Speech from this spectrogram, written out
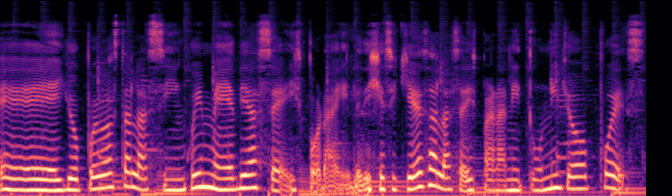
Eh, yo puedo hasta las cinco y media, 6 por ahí. Le dije, si quieres a las 6 para ni tú ni yo, pues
